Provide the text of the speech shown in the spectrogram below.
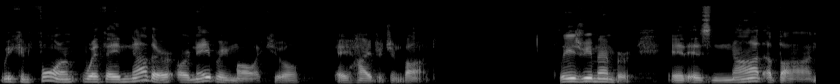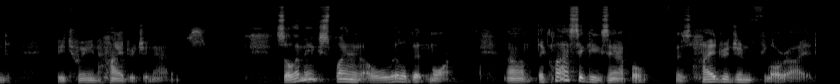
we can form with another or neighboring molecule a hydrogen bond. Please remember, it is not a bond between hydrogen atoms. So let me explain it a little bit more. Um, the classic example is hydrogen fluoride.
